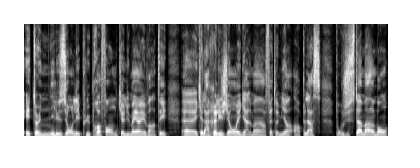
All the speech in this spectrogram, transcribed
est une illusion les plus profondes que l'humain a inventée, euh, et que la religion également en fait a mis en, place pour justement bon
